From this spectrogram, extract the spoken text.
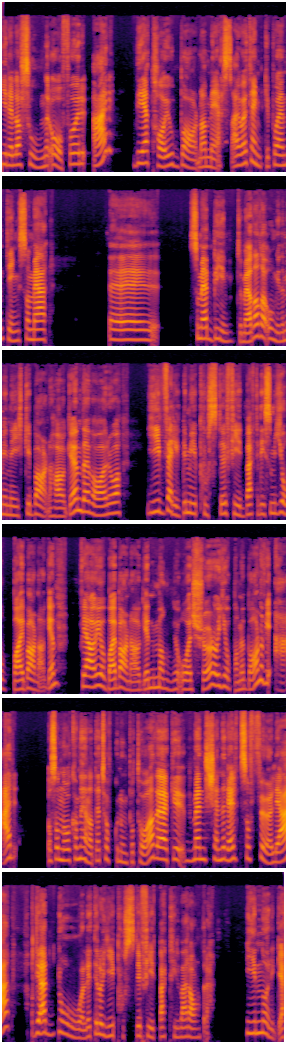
i relasjoner overfor, er, det tar jo barna med seg. Og jeg tenker på en ting som jeg øh, Som jeg begynte med da, da ungene mine gikk i barnehagen. Det var å gi veldig mye positiv feedback til de som jobba i barnehagen. For jeg har jo jobba i barnehagen mange år sjøl, og jobba med barn, og vi er Altså, nå kan det hende at jeg tråkker noen på tåa, ikke, men generelt så føler jeg at vi er dårlige til å gi positiv feedback til hverandre. I Norge.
